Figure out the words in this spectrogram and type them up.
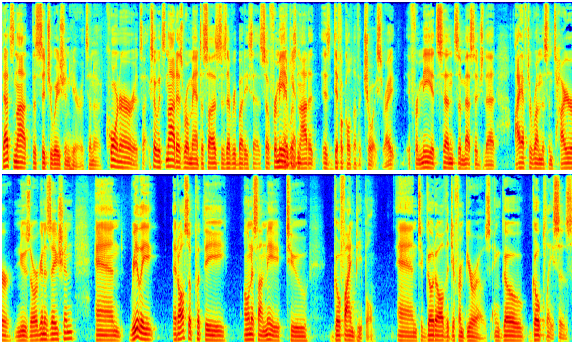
That's not the situation here. It's in a corner. It's so it's not as romanticized as everybody says. So for me, it was it. not a, as difficult of a choice, right? For me, it sends a message that I have to run this entire news organization, and really, it also put the onus on me to go find people and to go to all the different bureaus and go go places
